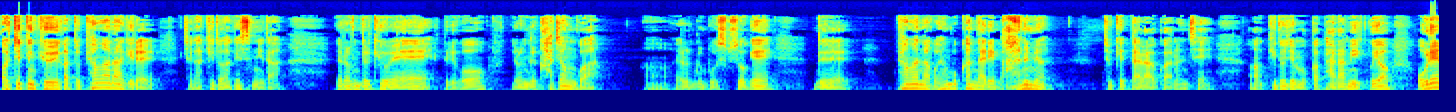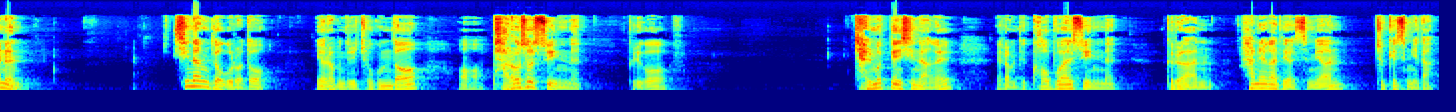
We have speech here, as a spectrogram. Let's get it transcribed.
어쨌든 교회가 또 평안하기를 제가 기도하겠습니다. 여러분들 교회에 그리고 여러분들 가정과 어, 여러분들 모습 속에 늘 평안하고 행복한 날이 많으면 좋겠다라고 하는 제 어, 기도 제목과 바람이 있고요. 올해는 신앙적으로도 여러분들이 조금 더 어, 바로 설 수 있는 그리고 잘못된 신앙을 여러분들이 거부할 수 있는 그러한 한 해가 되었으면 좋겠습니다.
